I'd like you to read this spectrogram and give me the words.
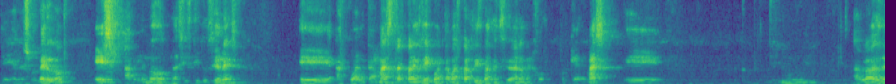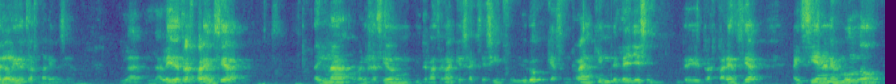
de resolverlo es abriendo las instituciones eh, a cuanta más transparencia y cuanta más participación ciudadana, mejor. Porque además, eh, mm, hablabas de la ley de transparencia. La, ley de transparencia, hay una organización internacional que es Access Info Europe, que hace un ranking de leyes de transparencia. Hay 100 en el mundo,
